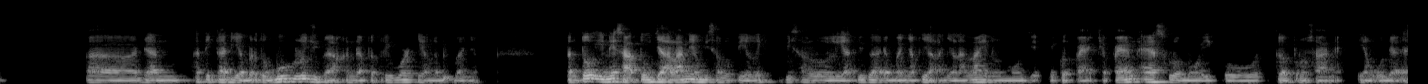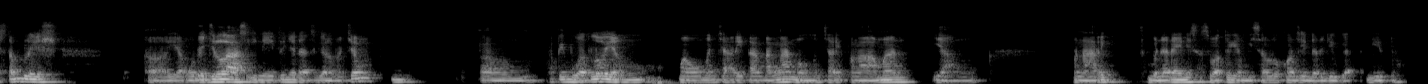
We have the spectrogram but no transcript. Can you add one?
Uh, dan ketika dia bertumbuh lo juga akan dapat reward yang lebih banyak. Tentu ini satu jalan yang bisa lo pilih. Bisa lo lihat juga ada banyak jalan-jalan lain. Lo mau ikut CPNS lo mau ikut ke perusahaan yang udah established uh, yang udah jelas ini itunya dan segala macam um, tapi buat lo yang mau mencari tantangan mau mencari pengalaman yang menarik sebenarnya ini sesuatu yang bisa lo consider juga gitu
